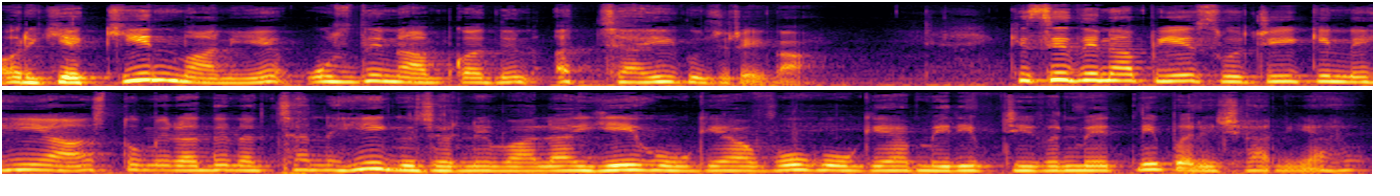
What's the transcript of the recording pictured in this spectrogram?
और यकीन मानिए, उस दिन आपका दिन अच्छा ही गुजरेगा। किसी दिन आप ये सोचिए कि नहीं, आज तो मेरा दिन अच्छा नहीं गुजरने वाला, ये हो गया, वो हो गया, मेरे जीवन में इतनी परेशानियाँ हैं।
